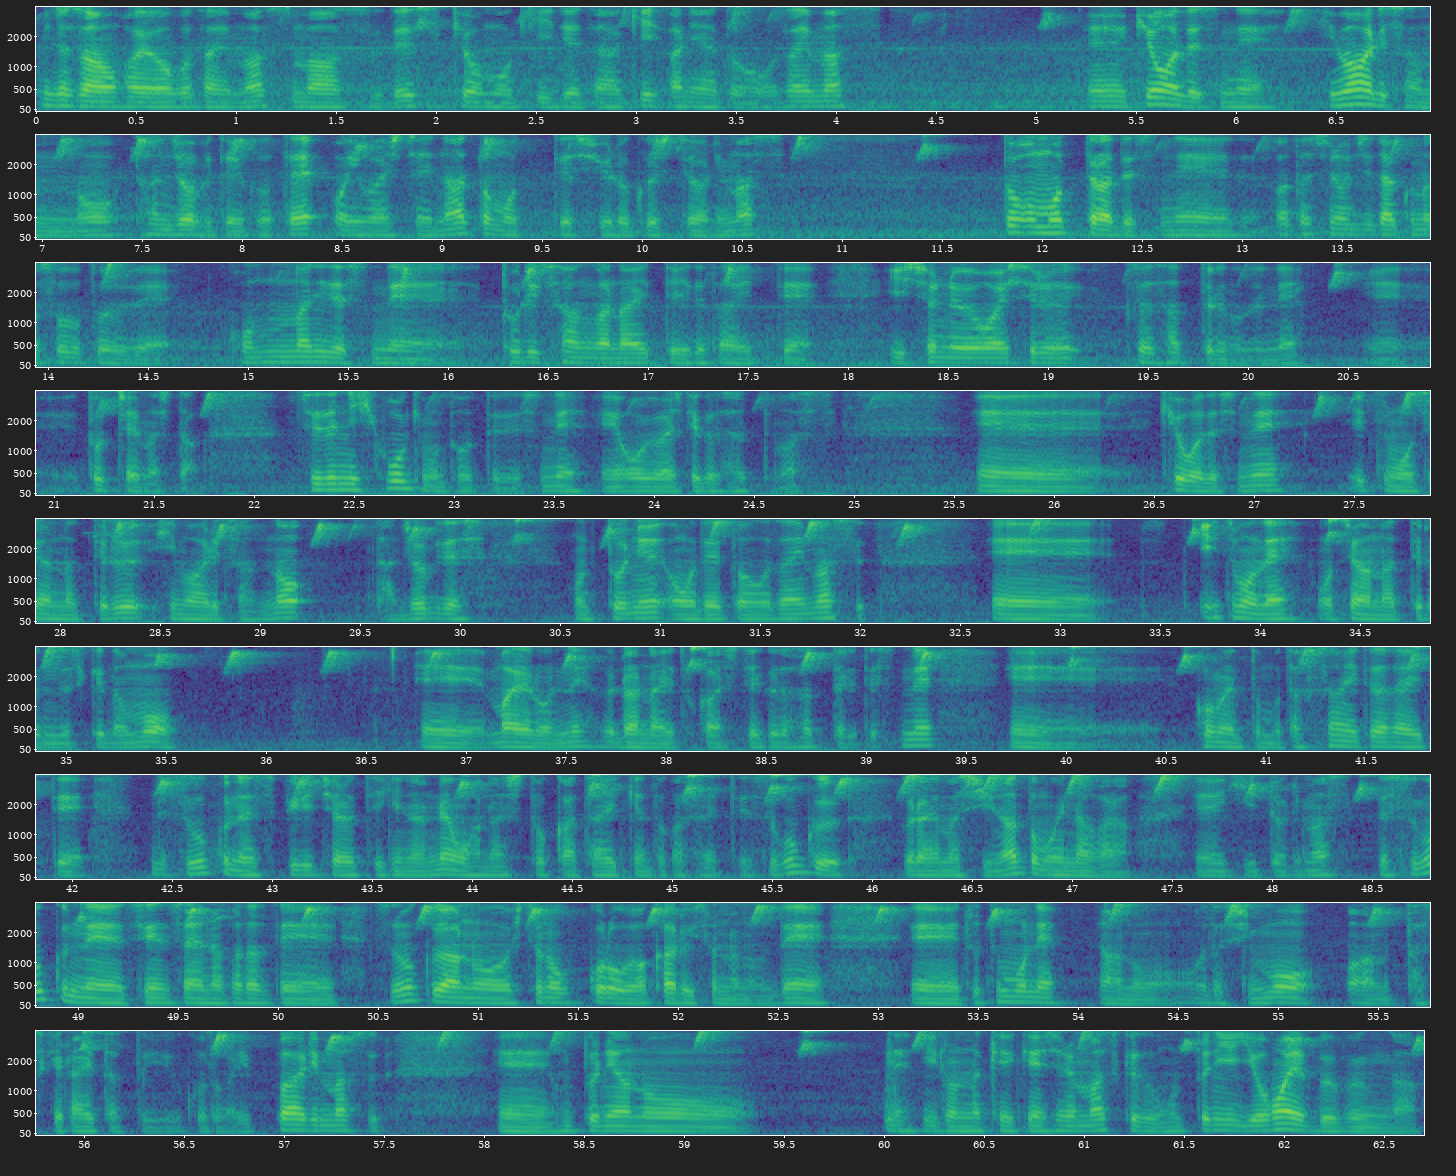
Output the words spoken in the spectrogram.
皆さんおはようございます。マースです。今日も聞いていただきありがとうございます、えー、今日はですねひまわりさんの誕生日ということでお祝いしたいなと思って収録しております。と思ったらですね私の自宅の外でこんなにですね鳥さんが鳴いていただいて一緒にお祝いしてくださってるのでね、えー、撮っちゃいました。ついでに飛行機も通ってですね、え、お祝いしてくださってます。えー、今日はですねいつもお世話になってるひまわりさんの誕生日です。本当におめでとうございます、えー、いつもねお世話になってるんですけども、えー、前のね占いとかしてくださったりですね、えコメントもたくさんいただいてですごくねスピリチュアル的なねお話とか体験とかされてすごく羨ましいなと思いながら、えー、聞いております。ですごくね繊細な方ですごくあの人の心を分かる人なので、えー、とてもねあの私もあの助けられたということがいっぱいあります、えー、本当にあのねいろんな経験してますけど本当に弱い部分が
